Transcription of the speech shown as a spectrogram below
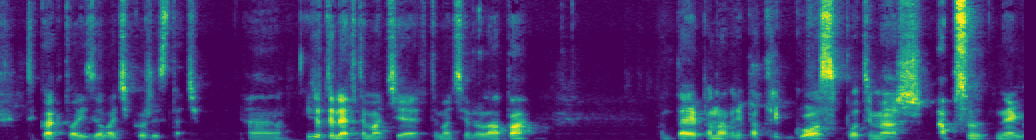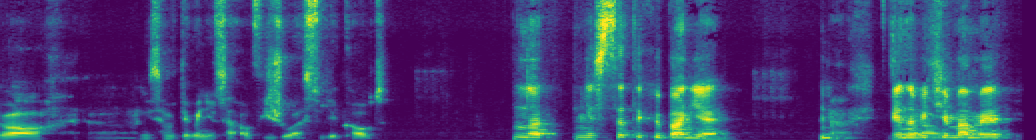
tylko aktualizować i korzystać. I to tyle w temacie, w temacie rollapa. Oddaję ponownie Patryk głos, bo ty masz absolutnego, niesamowitego newsa o Visual Studio Code no, niestety chyba nie. Tak, Mianowicie mamy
